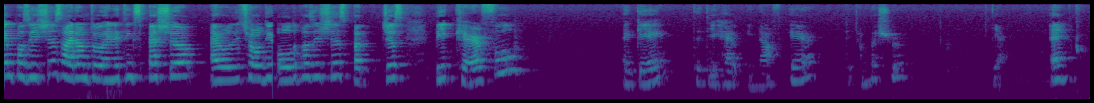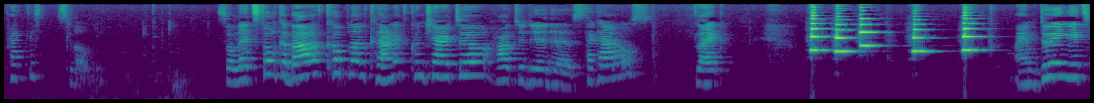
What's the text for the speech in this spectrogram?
Same positions. I don't do anything special. I already showed you all the positions, but just be careful again that you have enough air, the embouchure. Yeah, and practice slowly. So let's talk about Copland Clarinet Concerto, how to do the staccatos. Like, I'm doing it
